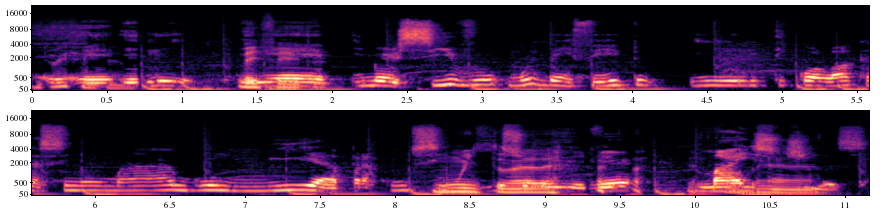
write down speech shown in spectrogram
é, feito, né? ele, Bem ele feito. é imersivo, muito bem feito e ele te coloca assim numa agonia para conseguir Muito, né, sobreviver mais É. dias.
